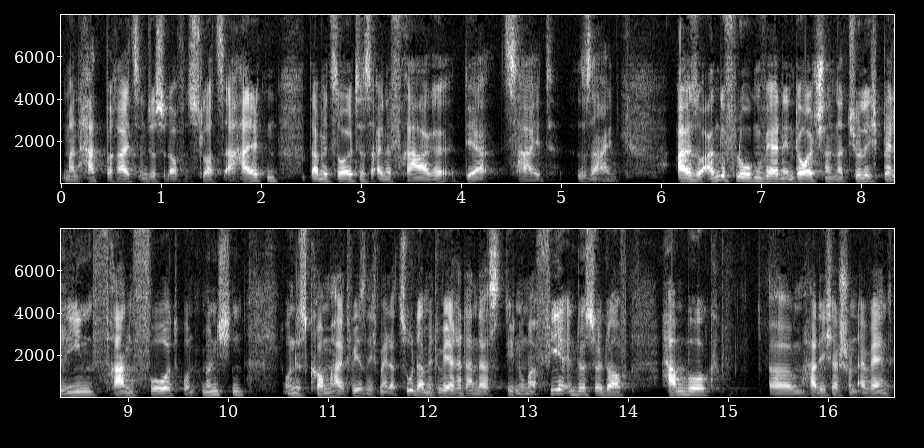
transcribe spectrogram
man hat bereits in Düsseldorf Slots erhalten. Damit sollte es eine Frage der Zeit sein. Also angeflogen werden in Deutschland natürlich Berlin, Frankfurt und München und es kommen halt wesentlich mehr dazu. Damit wäre dann das die Nummer 4 in Düsseldorf. Hamburg, ähm, hatte ich ja schon erwähnt.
